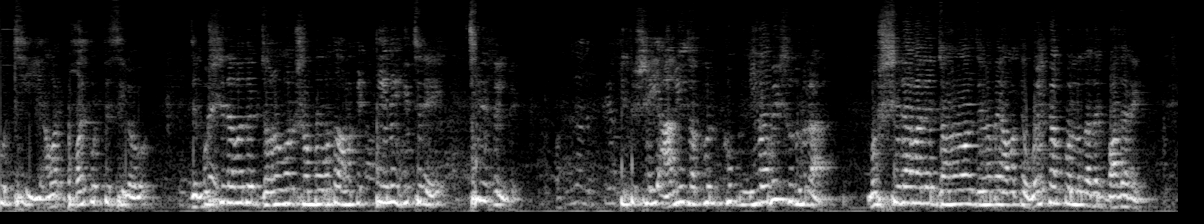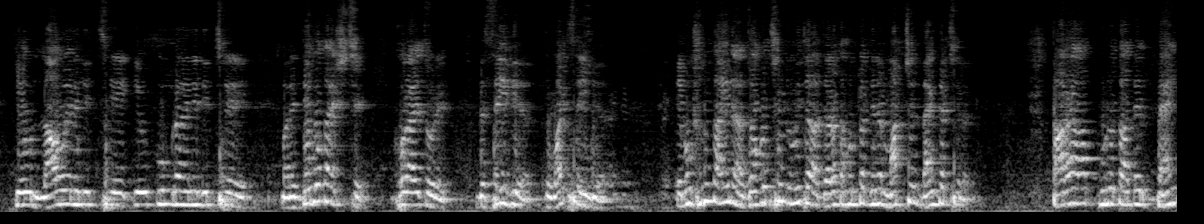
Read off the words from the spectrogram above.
করছি, আমার ভয় করতেছিল যে মুর্শিদাবাদের জনগণ সম্ভবত আমাকে টেনে হিচড়ে ছিঁড়ে ফেলবে। কিন্তু সেই আমি যখন খুব নীরবে শুধু না মুর্শিদাবাদের জনগণ যেভাবে আমাকে ওয়েলকাম করল তাদের বাজারে, কেউ লাউ এনে দিচ্ছে, কেউ কুমড়া এনে দিচ্ছে মানে দেবতা এসছে ঘোড়ায় চড়ে দ্য দ্য হোয়াইট এবং শুধু তাই না, জগৎ সেন যারা তখনকার দিনের মার্চেন্ট ব্যাংকার ছিলেন, তারা পুরো তাদের ব্যাংক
